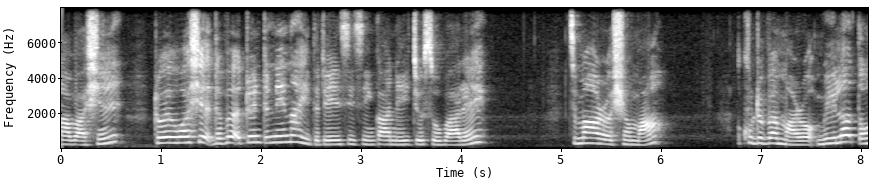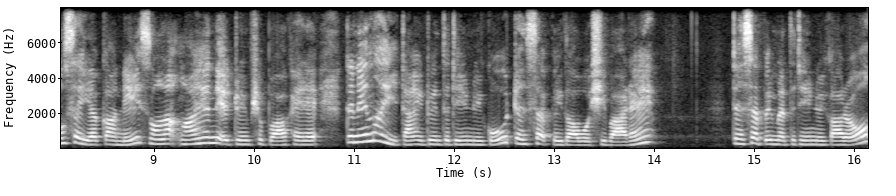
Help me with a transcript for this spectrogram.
မင်္ဂလာပါရှင်။ဒွေဝါရှစ်တပတ်အတွင်းတနင်္လာရီသတင်းအစီအစဉ်ကနေကြိုဆိုပါရစေ။ကျမကတော့ရှင်ပါ။အခုတစ်ပတ်မှာတော့မေလ30ရက်ကနေဇွန်လ9ရက်နေ့အတွင်းဖြစ်ပွားခဲ့တဲ့တနင်္လာရီတိုင်းအတွင်းသတင်းတွေကိုတင်ဆက်ပေးသွားဖို့ရှိပါတယ်။တင်ဆက်ပေးမယ့်သတင်းတွေကတော့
